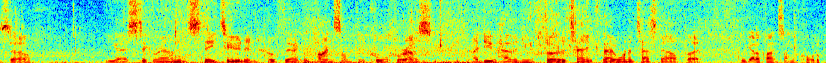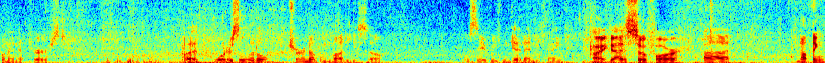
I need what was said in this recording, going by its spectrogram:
So you guys stick around and stay tuned and hopefully I can find something cool for us. I do have a new photo tank that I want to test out, but we got to find something cool to put in it first. But water's a little churned up and muddy, so we'll see if we can get anything. All right, guys, so far, uh, nothing.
